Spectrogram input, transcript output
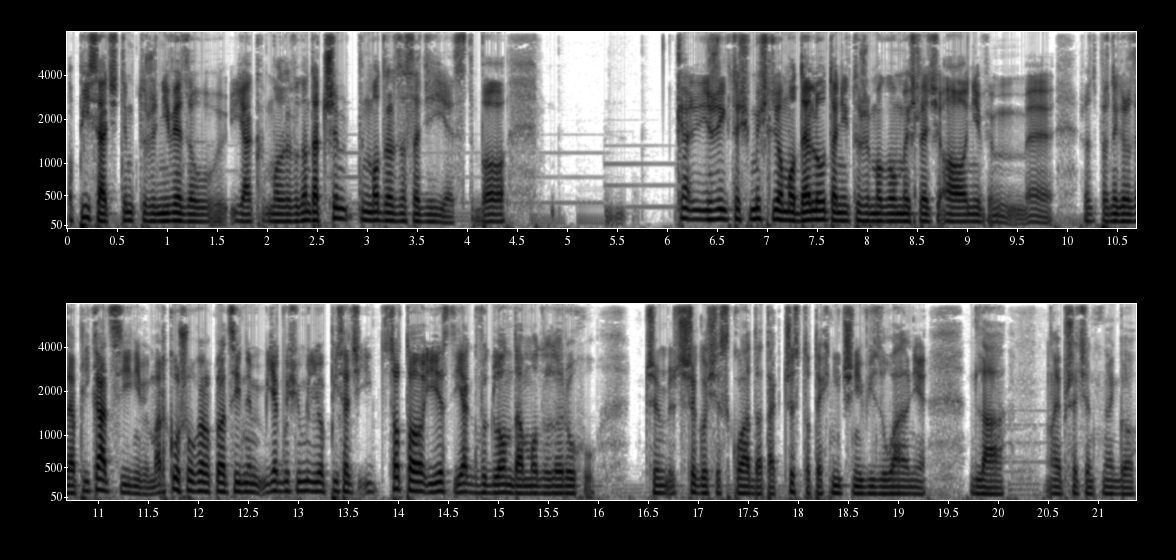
opisać tym, którzy nie wiedzą, jak model wygląda, czym ten model w zasadzie jest, bo jeżeli ktoś myśli o modelu, to niektórzy mogą myśleć o, nie wiem, e, pewnego rodzaju aplikacji, nie wiem, arkuszu kalkulacyjnym. Jakbyśmy mieli opisać, co to jest, jak wygląda model ruchu, czym, z czego się składa tak czysto technicznie, wizualnie dla e, przeciętnego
